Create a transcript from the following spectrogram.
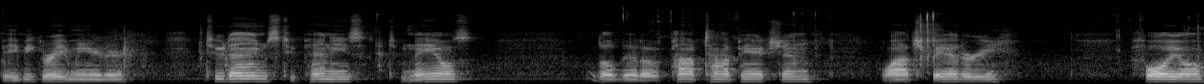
baby gray meter, two dimes, two pennies, two nails, a little bit of pop top action, watch battery, foil,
